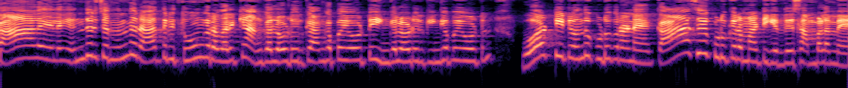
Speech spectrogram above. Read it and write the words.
காலையில எந்திரிச்சதுலேருந்து ராத்திரி தூங்குற வரைக்கும் அங்கலோடு இருக்கு. அங்க போய் ஓட்டு இங்கலோடு இருக்கு இங்க போய் ஓட்டுன்னு ஓட்டிட்டு வந்து கொடுக்குறோண்ணே காசே கொடுக்குற மாட்டேங்குது சம்பளமே.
